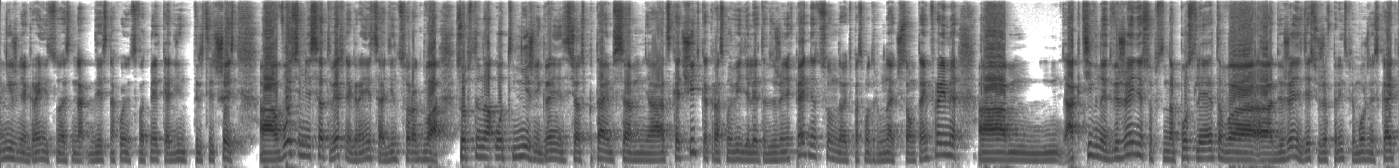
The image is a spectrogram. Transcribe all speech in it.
Нижняя граница у нас здесь находится в отметке 1.3680, верхняя граница 1.42. Собственно, от нижней границы сейчас пытаемся отскочить. Как раз мы видели это движение в пятницу. Давайте посмотрим на часовом таймфрейме. Активное движение, собственно, после этого движения здесь уже, в принципе, можно искать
